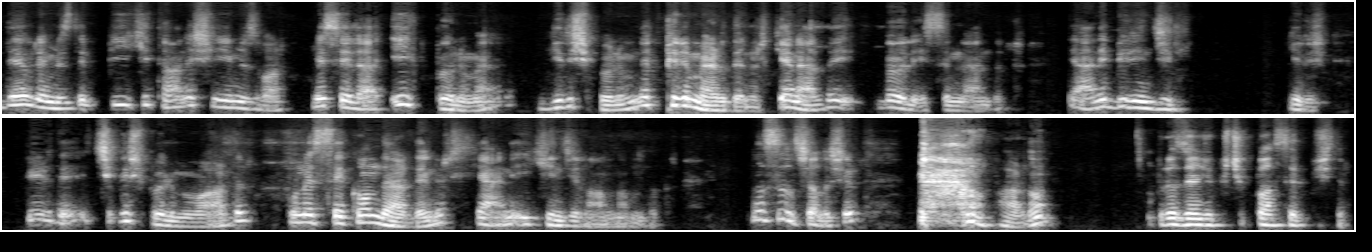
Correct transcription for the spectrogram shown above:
devremizde bir iki tane şeyimiz var. Mesela ilk bölüme giriş bölümüne primer denir. Genelde böyle isimlendirilir. Yani birincil giriş. Bir de çıkış bölümü vardır. Buna sekonder denir. Yani ikincil anlamındadır. Nasıl çalışır? Pardon. Biraz önce küçük bahsetmiştim.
